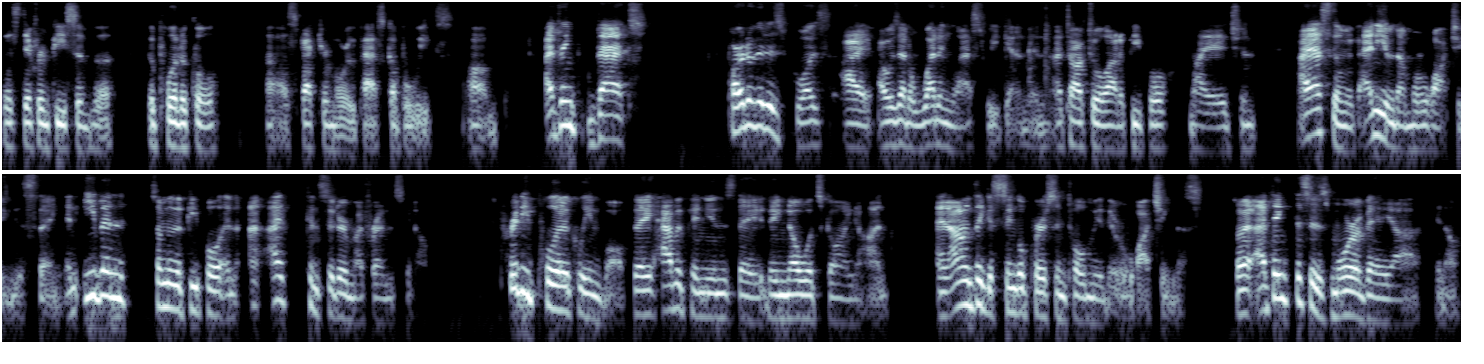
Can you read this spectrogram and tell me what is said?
this different piece of the the political uh, spectrum over the past couple weeks. Um, I think that part of it is was I I was at a wedding last weekend and I talked to a lot of people my age and I asked them if any of them were watching this thing and even some of the people and I, I consider my friends you know pretty politically involved. They have opinions. They they know what's going on, and I don't think a single person told me they were watching this. So I, I think this is more of a uh, you know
